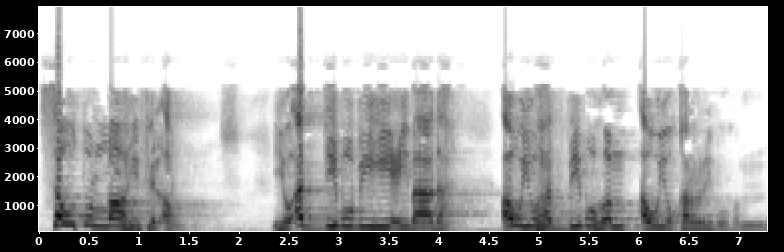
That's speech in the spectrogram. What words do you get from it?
صوت الله في الأرض يؤدب به عباده أو يهذبهم أو يقربهم.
